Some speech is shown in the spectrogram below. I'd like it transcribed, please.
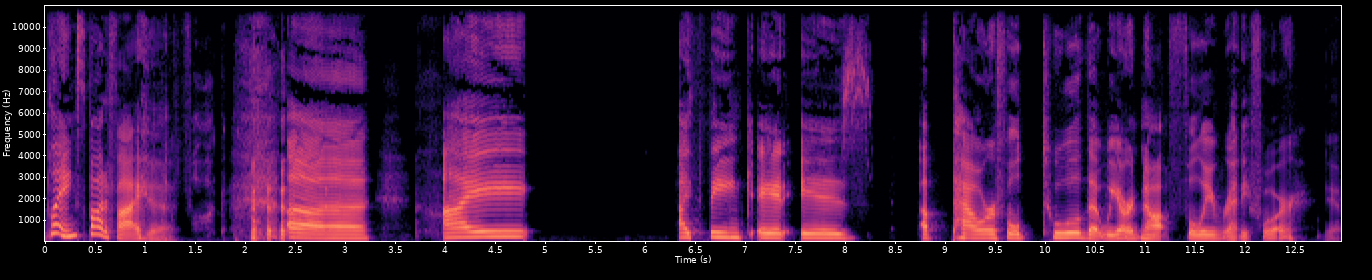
playing Spotify. Yeah. Fuck. uh i i think it is a powerful tool that we are not fully ready for Yeah.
